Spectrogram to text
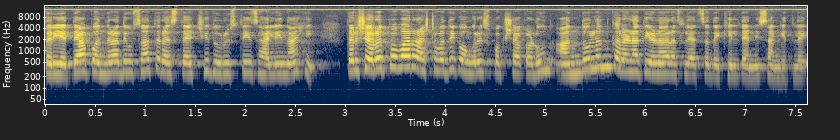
तर येत्या पंधरा दिवसात रस्त्याची दुरुस्ती झाली नाही तर शरद पवार राष्ट्रवादी काँग्रेस पक्षाकडून आंदोलन करण्यात येणार असल्याचं देखील त्यांनी सांगितलंय.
